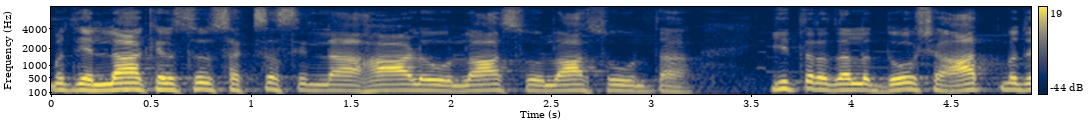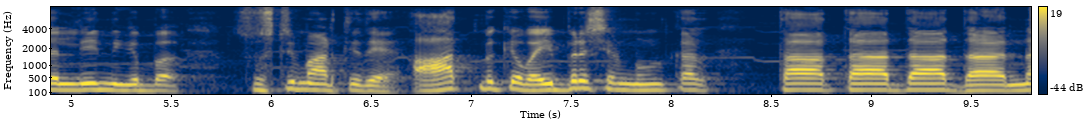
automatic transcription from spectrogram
ಮತ್ತು ಎಲ್ಲ ಕೆಲಸದಲ್ಲೂ ಸಕ್ಸಸ್ ಇಲ್ಲ, ಹಾಳು ಲಾಸು ಲಾಸು ಅಂತ ಈ ಥರದೆಲ್ಲ ದೋಷ ಆತ್ಮದಲ್ಲಿ ನಿಮಗೆ ಬ ಸೃಷ್ಟಿ ಮಾಡ್ತಿದೆ. ಆತ್ಮಕ್ಕೆ ವೈಬ್ರೇಷನ್ ಮೂಲಕ ತ ತ, ದ ದ, ನ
